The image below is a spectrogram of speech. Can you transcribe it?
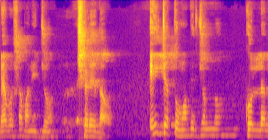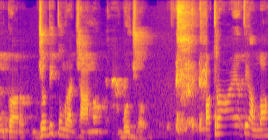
ব্যবসা বাণিজ্য ছেড়ে দাও। এইটা তোমাদের জন্য কল্যাণকর, যদি তোমরা জানো, বুঝো। অত্র আয়াতে আল্লাহ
